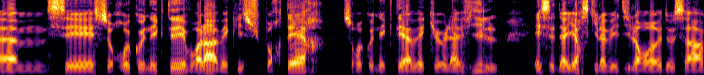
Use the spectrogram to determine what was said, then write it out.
Euh, c'est se reconnecter, voilà, avec les supporters, se reconnecter avec euh, la ville. Et c'est d'ailleurs ce qu'il avait dit lors euh, de sa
